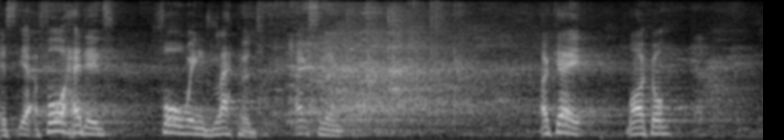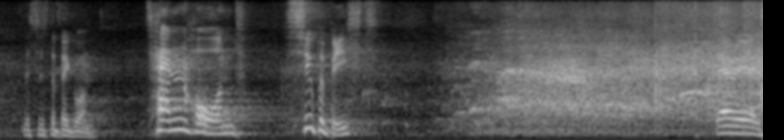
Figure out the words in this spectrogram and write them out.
It's, yeah, a four headed, four winged leopard. Excellent. Okay, Michael, this is the big one. Ten horned super beast. There he is.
